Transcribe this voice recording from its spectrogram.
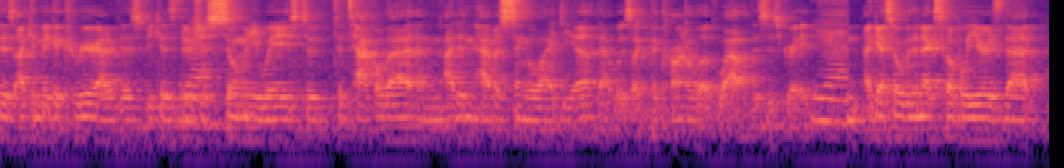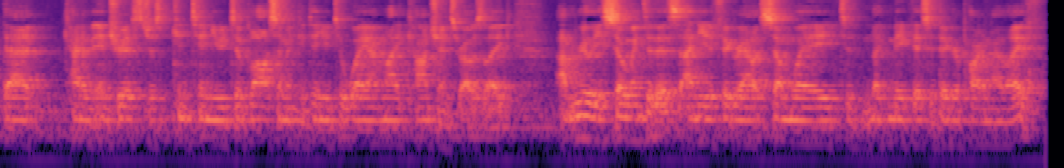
this, I can make a career out of this because there's Yeah. just so many ways to, to tackle that. And I didn't have a single idea that was like the kernel of, wow, this is great. Yeah. And I guess over the next couple of years, that, that kind of interest just continued to blossom and continued to weigh on my conscience where I was like, I'm really so into this. I need to figure out some way to like make this a bigger part of my life.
